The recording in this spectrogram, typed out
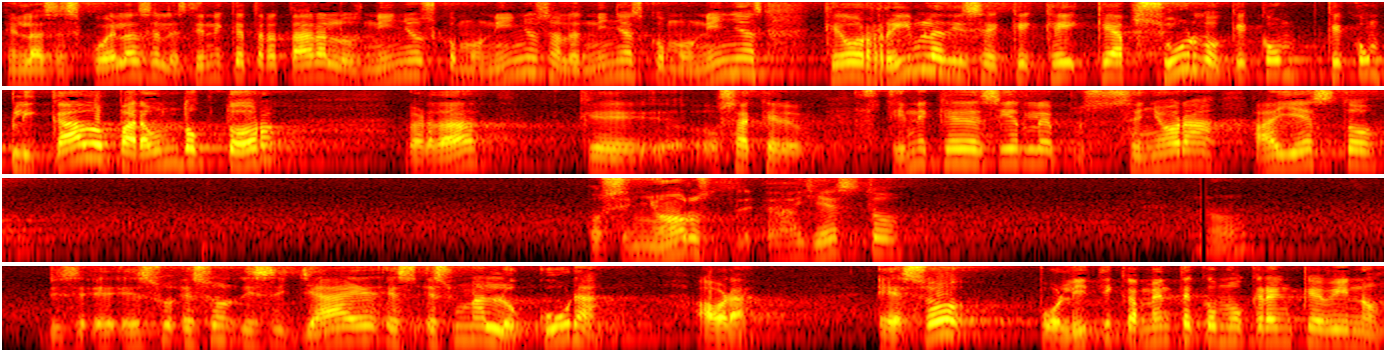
las escuelas se les tiene que tratar a los niños como niños, a las niñas como niñas. Qué horrible, dice, qué, absurdo, qué, qué, complicado para un doctor, ¿verdad? Que, o sea, que pues, tiene que decirle, pues señora, hay esto. O señor, usted, hay esto. ¿No? Dice, e, eso, eso dice, ya es, es una locura. Ahora, eso políticamente, ¿cómo creen que vino?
